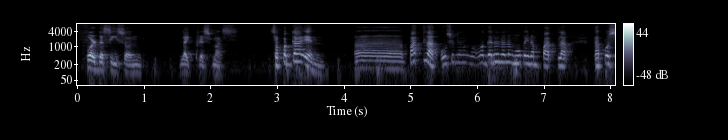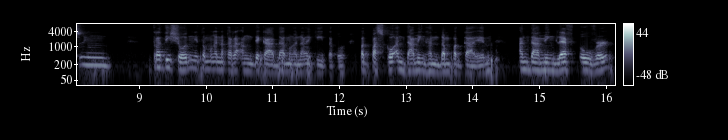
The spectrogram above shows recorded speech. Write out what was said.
for the season like Christmas. Sa pagkain, Uh, potluck. Uso na lang, wag ano na lang hukay ng potluck. Tapos yung tradisyon nitong mga nakaraang dekada, mga nakikita ko, pag Pasko, ang daming handang pagkain, ang daming leftover,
